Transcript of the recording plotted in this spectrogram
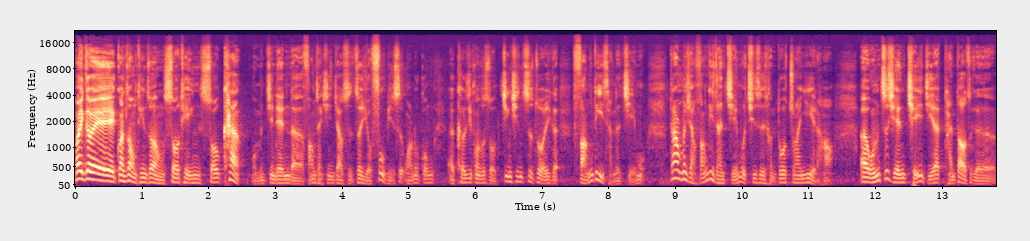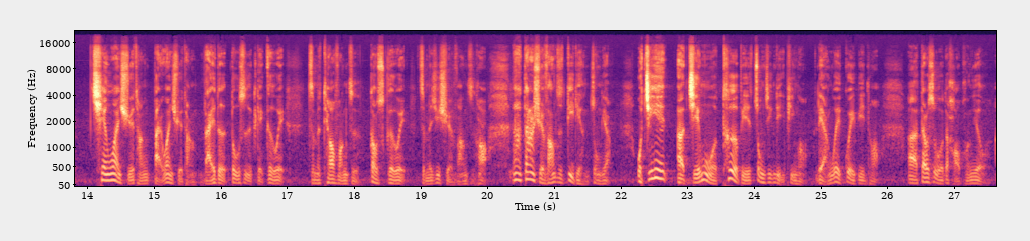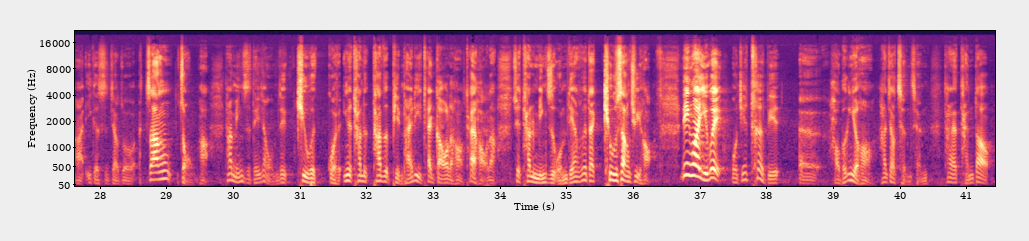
欢迎各位观众、听众收听、收看我们今天的房产新教室。这由富比士网络工呃科技工作所精心制作一个房地产的节目。当然，我们讲房地产节目其实很多专业的哈。呃，我们之前前一集谈到这个千万学堂、百万学堂来的都是给各位怎么挑房子，告诉各位怎么去选房子哈。那当然选房子地点很重要。我今天啊节目我特别重金礼聘哦两位贵宾哈。啊，都是我的好朋友啊，一个是叫做张总哈，他名字等一下我们这 Q 会过来，因为他的他的品牌力太高了哈，太好了，所以他的名字我们等一下会再 Q 上去哈。另外一位我觉得特别呃好朋友哈，他叫陈晨，他来谈到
